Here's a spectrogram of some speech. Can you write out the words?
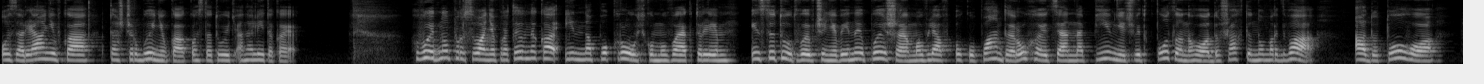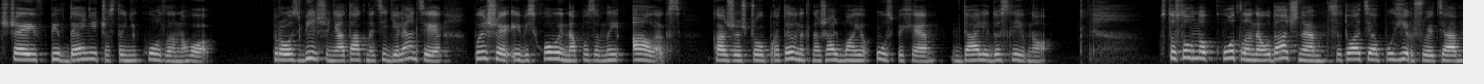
Озарянівка та Щербинівка, констатують аналітики. Видно просування противника і на Покровському векторі. Інститут вивчення війни пише, мовляв, окупанти рухаються на північ від Котленого до шахти номер 2 а до того ще й в південній частині Котленого. Про збільшення атак на цій ділянці пише і військовий на позивний Алекс. Каже, що противник, на жаль, має успіхи. Далі дослівно. Стосовно котла неудачне, ситуація погіршується.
